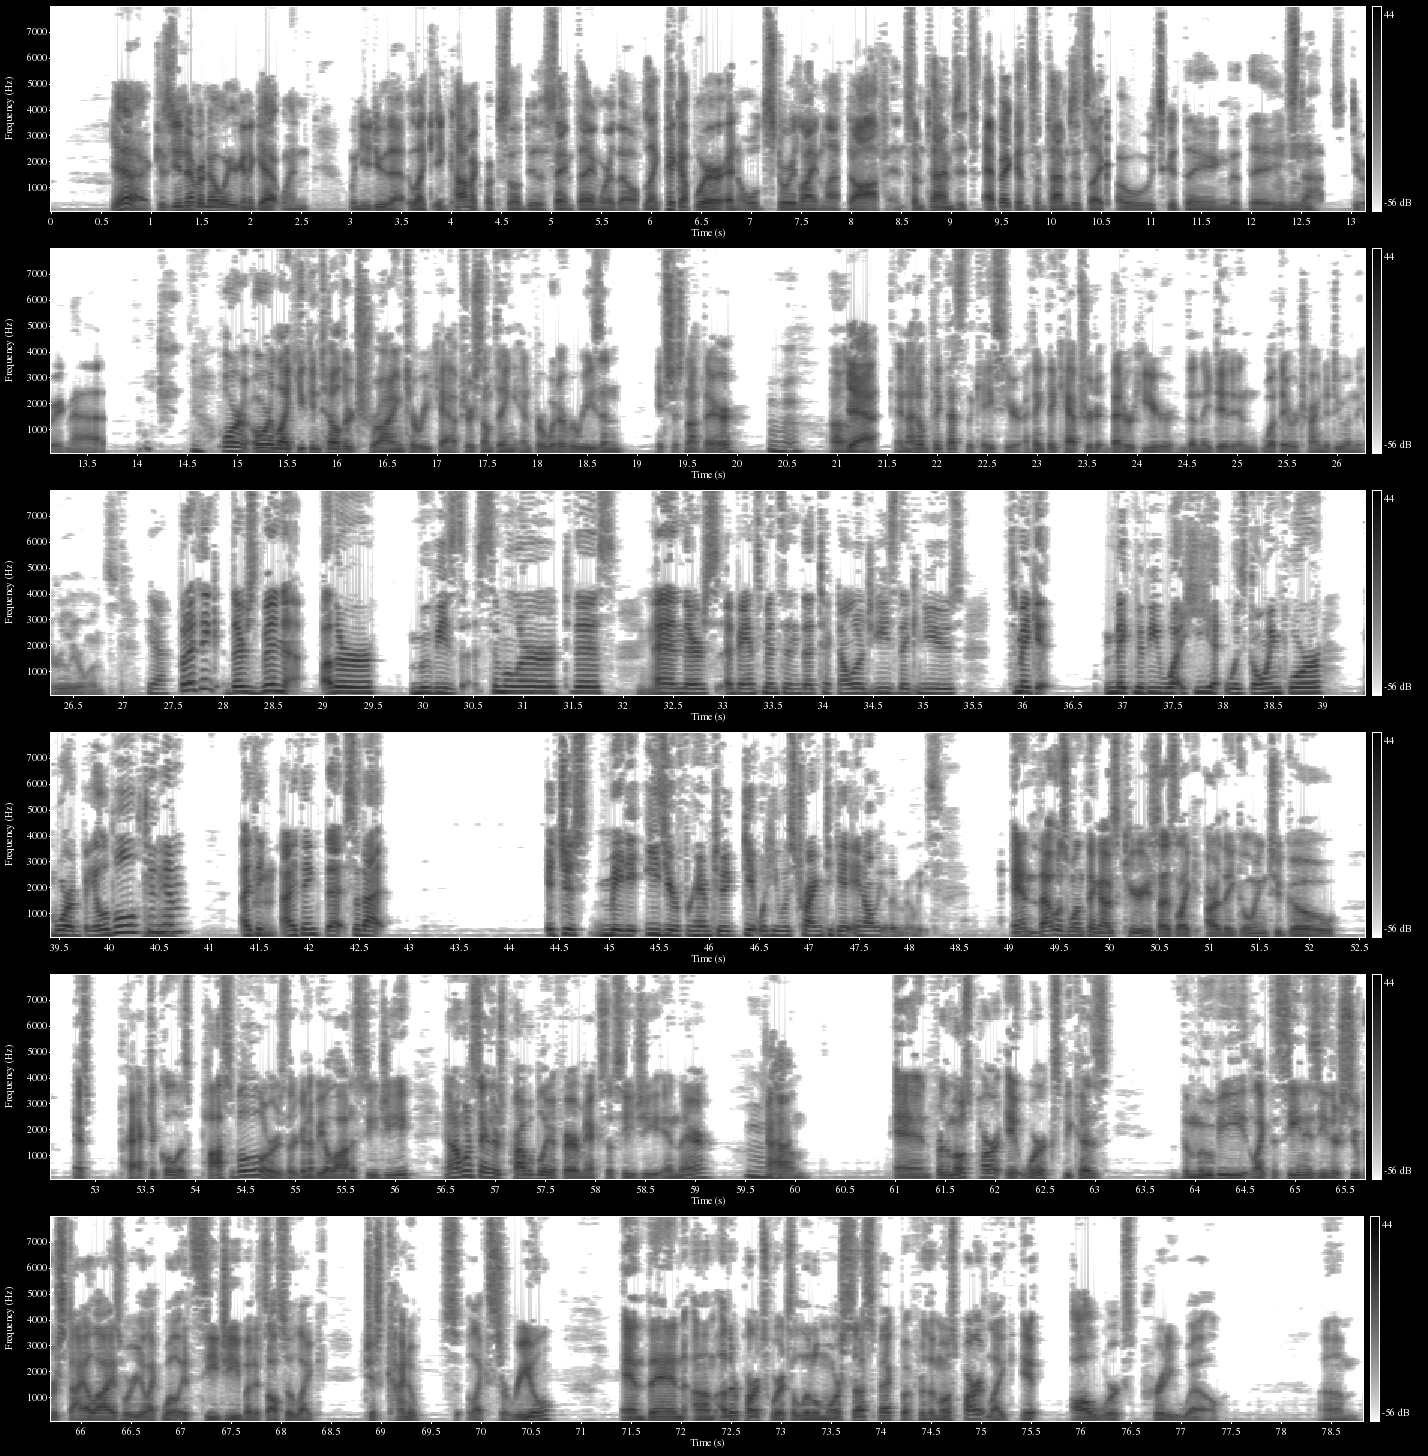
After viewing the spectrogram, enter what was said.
yeah, cause you never know what you're gonna get when, when you do that. Like in comic books, they'll do the same thing where they'll like pick up where an old storyline left off. And sometimes it's epic and sometimes it's like, oh, it's a good thing that they Mhm. stopped doing that. Or, or like you can tell they're trying to recapture something and for whatever reason, it's just not there. hmm Um, yeah. And I don't think that's the case here. I think they captured it better here than they did in what they were trying to do in the earlier ones. Yeah. But I think there's been other movies similar to this, Mhm. and there's advancements in the technologies they can use to make it, make maybe what he was going for more available to Mhm. him. I think, I think that, so that it just made it easier for him to get what he was trying to get in all the other movies. And that was one thing I was curious. I was like, are they going to go as practical as possible or is there going to be a lot of CG? And I want to say there's probably a fair mix of CG in there. Uh-huh. Um, and for the most part, it works because the movie, like the scene is either super stylized where you're like, well, it's CG, but it's also like just kind of like surreal. And then, um, other parts where it's a little more suspect, but for the most part, like it all works pretty well. Um,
